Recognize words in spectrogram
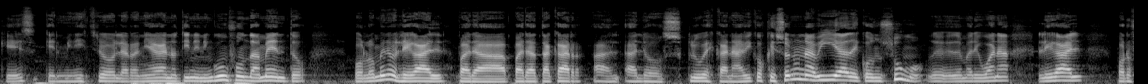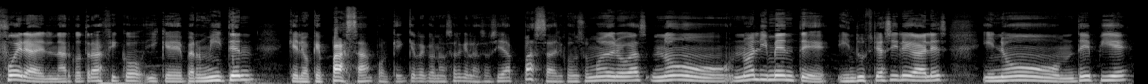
que es que el ministro Larrañaga no tiene ningún fundamento, por lo menos legal, para, para atacar a, a los clubes canábicos, que son una vía de consumo de marihuana legal por fuera del narcotráfico y que permiten que lo que pasa, porque hay que reconocer que la sociedad pasa el consumo de drogas, no, no alimente industrias ilegales y no dé pie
